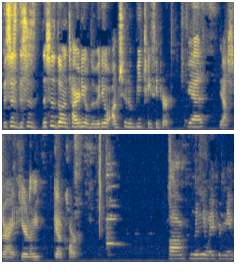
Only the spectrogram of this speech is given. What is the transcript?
This is this is this is the entirety of the video. I'm just gonna be chasing her. Yes. Yes. All right. Here, let me get a car. Oh, I'm running away from you.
